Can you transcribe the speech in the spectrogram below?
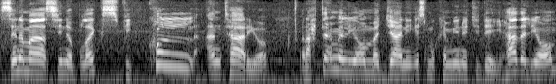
سينما Cineplex في كل انتاريو راح تعمل يوم مجاني اسمه Community Day هذا اليوم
